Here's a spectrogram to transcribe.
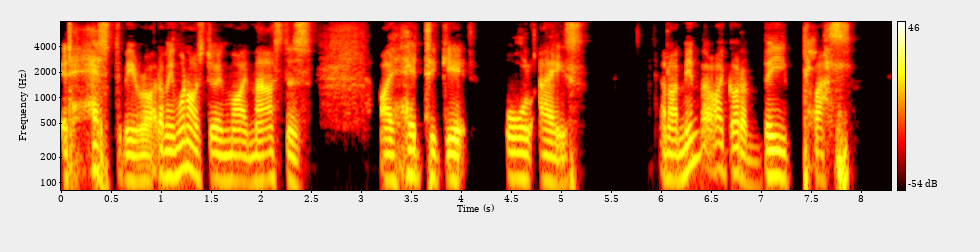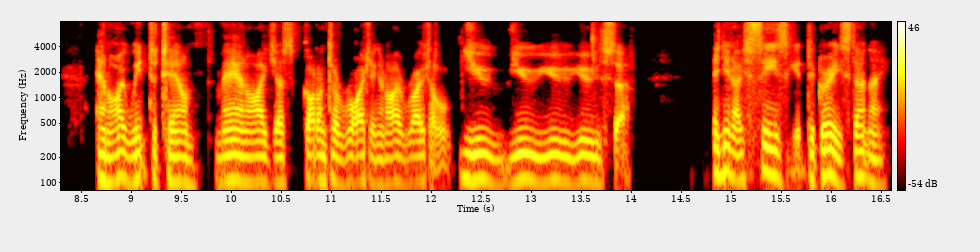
it has to be right. I mean, when I was doing my master's, I had to get all A's. And I remember I got a B plus and I went to town. Man, I just got into writing and I wrote a you, you, you, you stuff. And you know, C's get degrees, don't they?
